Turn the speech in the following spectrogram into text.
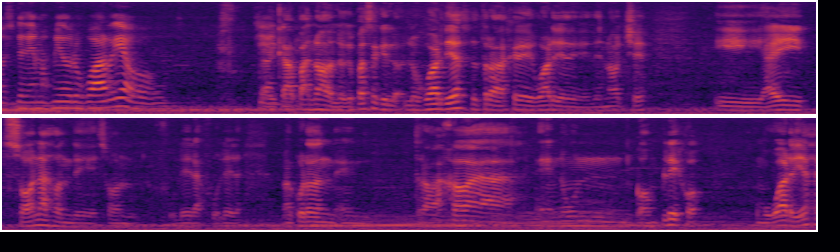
No sé si tenían más miedo los guardias o. Capaz, no, lo que pasa es que lo- los guardias, yo trabajé de guardia de, de noche y hay zonas donde son fuleras, fuleras. Me acuerdo, en, en- trabajaba en un complejo como guardia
